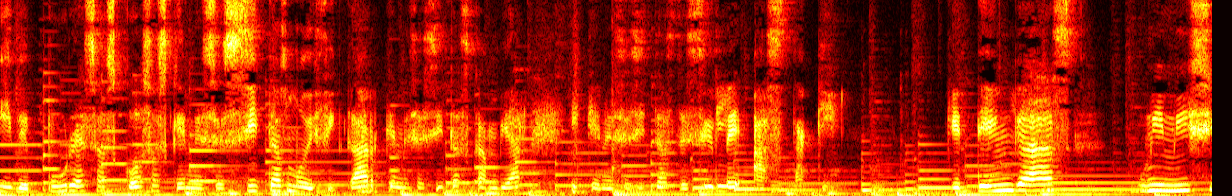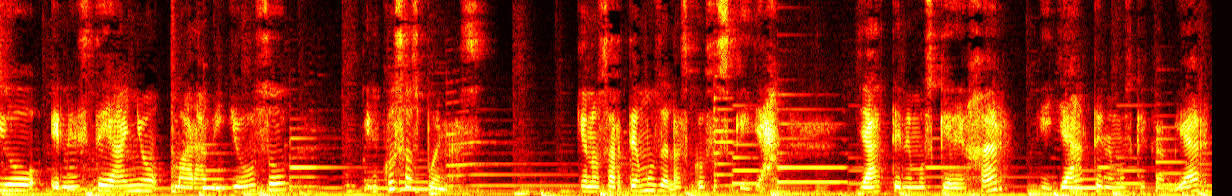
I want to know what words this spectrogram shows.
y depura esas cosas que necesitas modificar, que necesitas cambiar y que necesitas decirle hasta aquí. Que tengas un inicio en este año maravilloso en cosas buenas. Que nos hartemos de las cosas que ya, ya tenemos que dejar, que ya tenemos que cambiar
